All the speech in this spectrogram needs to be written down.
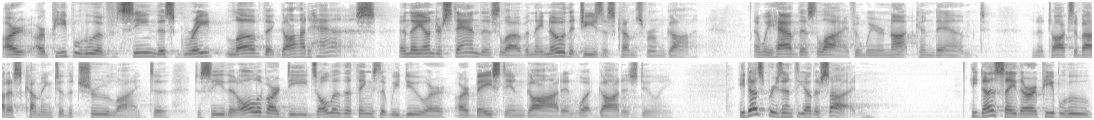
are, are people who have seen this great love that God has. And they understand this love and they know that Jesus comes from God. And we have this life and we are not condemned. And it talks about us coming to the true light, to, to see that all of our deeds, all of the things that we do are, are based in God and what God is doing. He does present the other side. He does say there are people who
